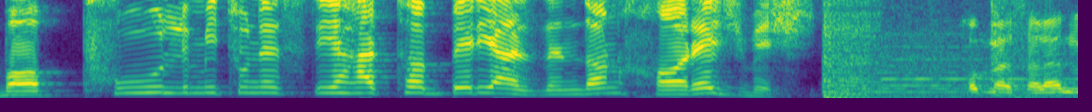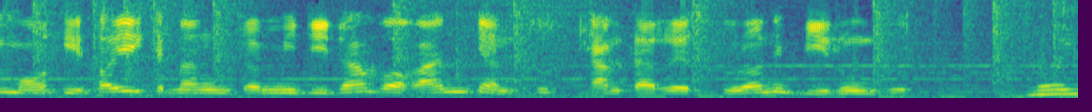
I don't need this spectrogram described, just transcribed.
با پول می‌تونستی حتی بری از زندان خارج بشی. خب مثلا ماهی هایی که من اونجا می‌دیدم واقعا میگم تو کمتر رستوران بیرون بود. نوعی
